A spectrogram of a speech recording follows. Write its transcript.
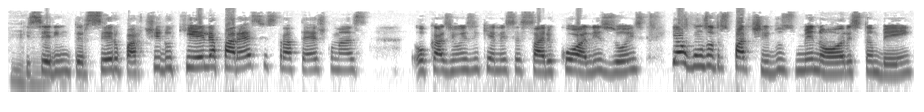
uhum. que seria um terceiro partido que ele aparece estratégico nas ocasiões em que é necessário coalizões e alguns outros partidos menores também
